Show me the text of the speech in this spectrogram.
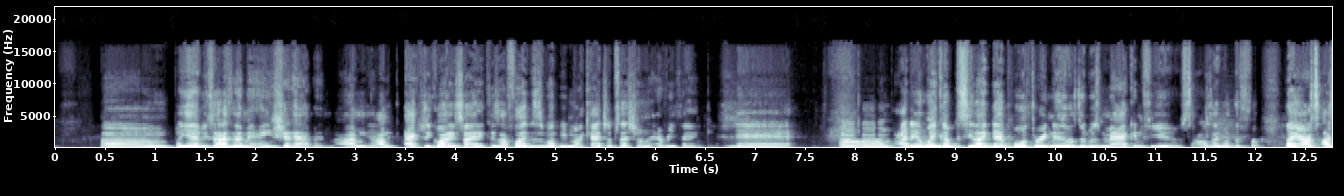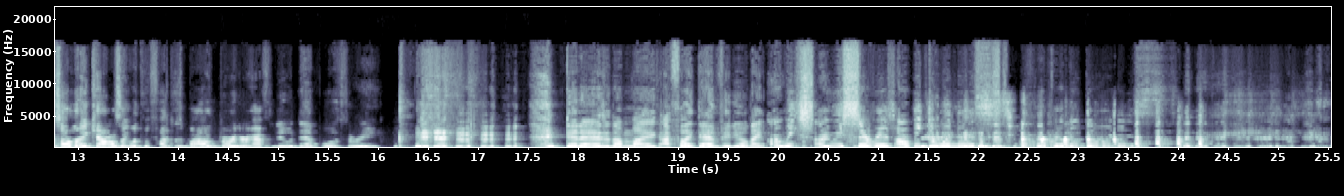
Um, but yeah, besides that, man, ain't shit happened. I'm Yeah. I'm actually quite excited because I feel like this is about to be my catch up session on everything. Yeah. Um, I didn't wake up to see like Deadpool three news. It was mad confused. I was like, what the fuck? Like I, I saw the account. I was like, what the fuck does Bob's Burger have to do with Deadpool three? Dead ass, and I'm like, I feel like that video. Like, are we are we serious? Are we doing this? Are we really doing this?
